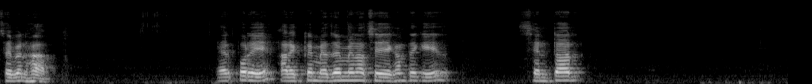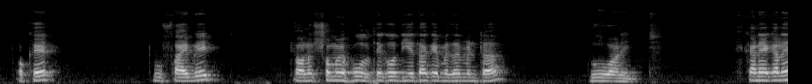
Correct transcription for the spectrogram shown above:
সেভেন হাফ এরপরে আরেকটা মেজারমেন্ট আছে এখান থেকে center pocket two five eight অনেক সময় হোল থেকেও দিয়ে থাকে মেজারমেন্টটা টু। ওয়ান এইট এখানে এখানে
